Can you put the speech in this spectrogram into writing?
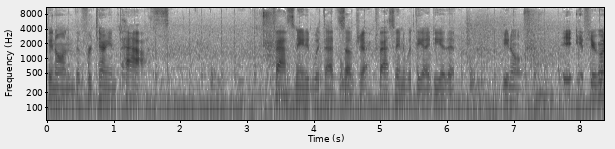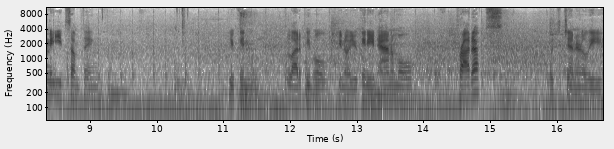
been on the fruitarian path fascinated with that subject, fascinated with the idea that, you know, if you're going to eat something, you can, a lot of people, you know, you can eat animal products, which generally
